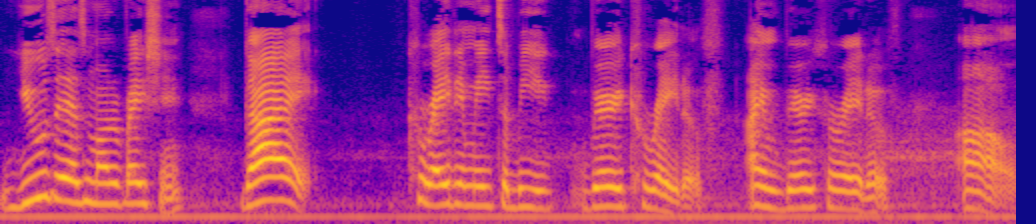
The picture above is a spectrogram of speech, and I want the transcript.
use it as motivation. God created me to be very creative. I am very creative uh,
